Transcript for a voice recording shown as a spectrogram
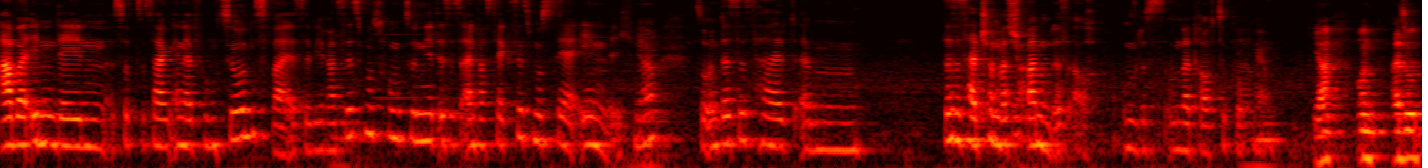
Aber in den sozusagen in der Funktionsweise, wie Rassismus funktioniert, ist es einfach Sexismus sehr ähnlich. Ne? Ja. So, und das ist halt, ähm, das ist halt schon was Spannendes auch, um, das, um da drauf zu gucken. Ja, ja und also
